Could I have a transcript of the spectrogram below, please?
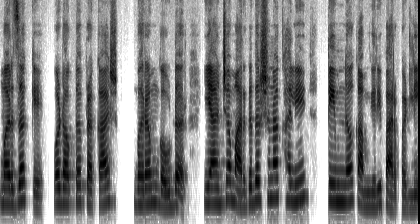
मर्जक्के व डॉक्टर प्रकाश भरम गौडर यांच्या मार्गदर्शनाखाली टीमनं कामगिरी पार पडली.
